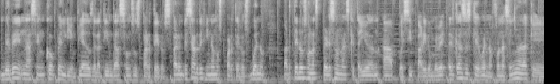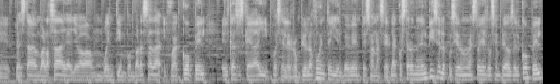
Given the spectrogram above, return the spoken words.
bebé nace en Coppel y empleados de la tienda son sus parteros. Para empezar definamos parteros. Bueno, parteros son las personas que te ayudan a, pues sí, parir un bebé. El caso es que, bueno, fue una señora que ya estaba embarazada, ya llevaba un buen tiempo embarazada y fue a Coppel el caso es que ahí pues se le rompió la fuente y el bebé empezó a nacer. La acostaron en el piso, le pusieron unas toallas los empleados del Coppel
